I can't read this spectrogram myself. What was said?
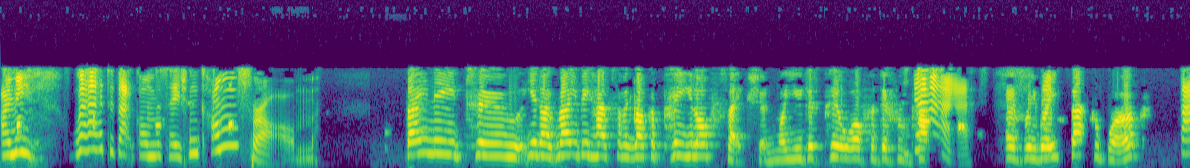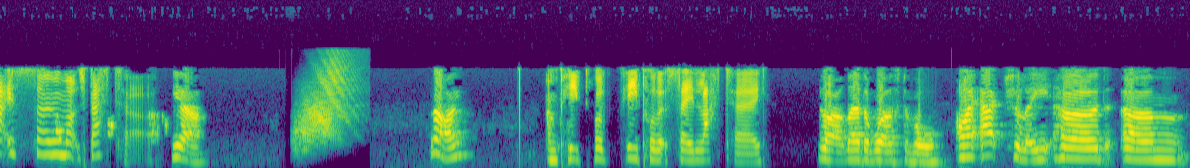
I mean, where did that conversation come from? They need to, you know, maybe have something like a peel off section where you just peel off a different part every week. That could work. that is so much better. Yeah. No. And people people that say latte. Well, they're the worst of all. I actually heard um,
